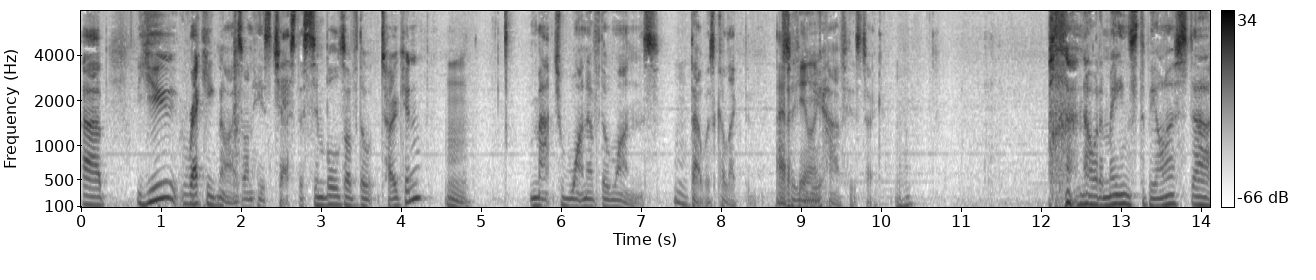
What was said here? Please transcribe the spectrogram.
Uh, you recognize on his chest the symbols of the token Hmm. match one of the ones that was collected. I had a so feeling. you have his token. I don't know what it means, to be honest. Uh,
